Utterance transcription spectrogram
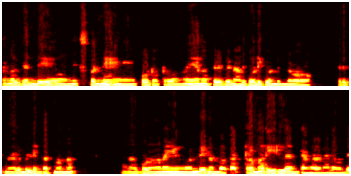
செங்கல் ஜெல்லி மிக்ஸ் பண்ணி போட்டு விட்டுருவாங்க. ஏன்னா திருப்பி நாளைக்கு கோடிக்கு வந்து வரும். திருப்பி நாலு பில்டிங் கட்டணும்னா. போடுவாங்க ஆனால் இவங்க வந்து நம்ம கட்டுற மாதிரி இல்லைன்ட்டாங்க. அதனால வந்து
